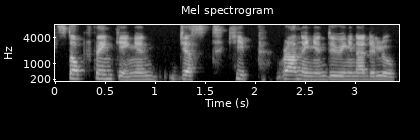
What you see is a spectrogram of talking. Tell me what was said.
stop thinking and just keep running and doing another loop.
